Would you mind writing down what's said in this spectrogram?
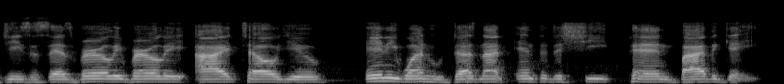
Jesus says, Verily, verily, I tell you, anyone who does not enter the sheep pen by the gate,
